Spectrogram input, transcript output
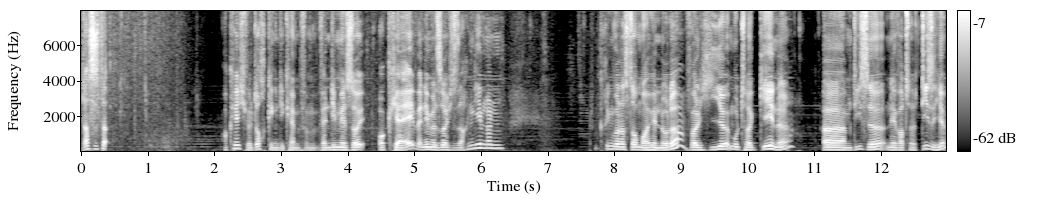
Das ist da... Okay, ich will doch gegen die kämpfen. Wenn die mir so... Okay, wenn die mir solche Sachen geben, dann... dann kriegen wir das doch mal hin, oder? Weil hier Mutagene... Ähm, diese... Ne, warte. Diese hier.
